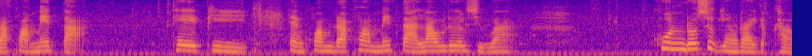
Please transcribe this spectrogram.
รักความเมตตาเทพี แห่งความรักความเมตตาเล่าเรื่องสิว่า คุณรู้สึกอย่างไรกับเขา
